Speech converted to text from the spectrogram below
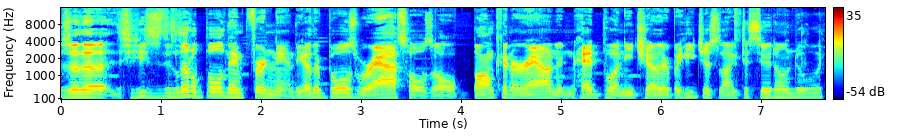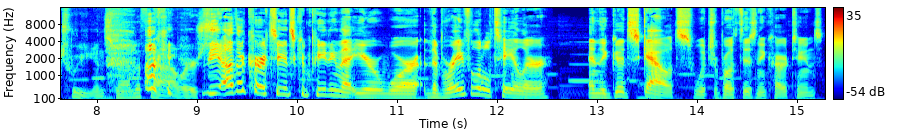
So the he's the little bull named Ferdinand. The other bulls were assholes, all bonking around and headbutting each other, but he just liked to sit under a tree and smell the flowers. The other cartoons competing that year were The Brave Little Tailor and The Good Scouts, which are both Disney cartoons.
